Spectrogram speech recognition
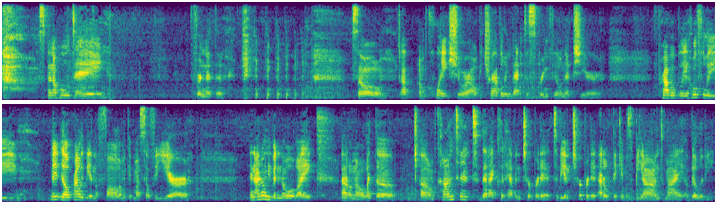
spent a whole day for nothing. So I'm quite sure I'll be traveling back to Springfield next year. Probably, hopefully, maybe it'll probably be in the fall. I'm gonna give myself a year. And I don't even know, like, I don't know, like the um, content that I could have interpreted, to be interpreted, I don't think it was beyond my ability.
